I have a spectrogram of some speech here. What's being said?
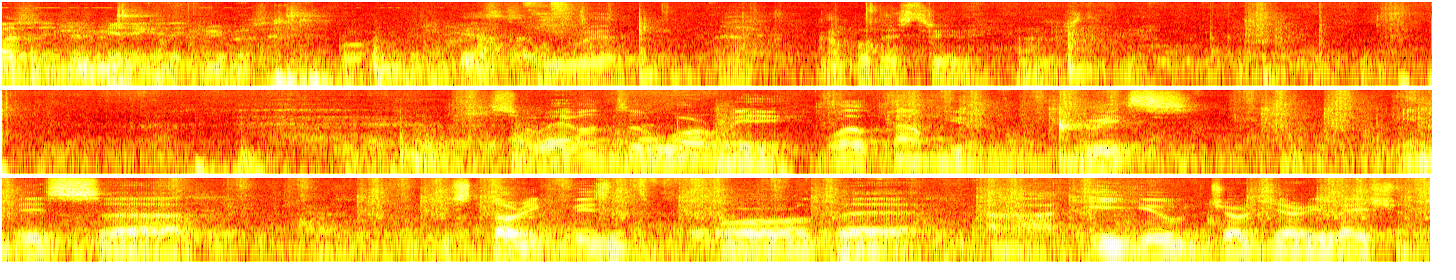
was in the meeting in the university? Yes, we were couple days training. So I want to warmly welcome you in Greece in this uh, historic visit for the uh, EU-Georgia relations.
